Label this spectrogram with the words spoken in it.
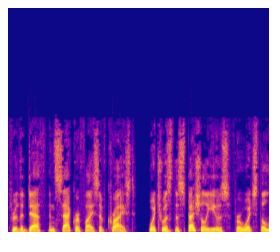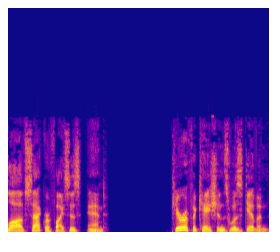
through the death and sacrifice of Christ, which was the special use for which the law of sacrifices and purifications was given.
